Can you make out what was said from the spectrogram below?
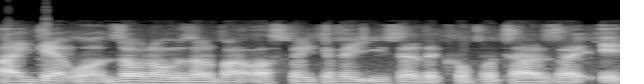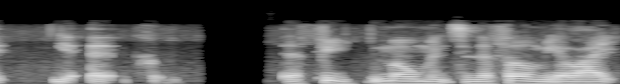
I get what Zono was on about last week. I think you said a couple of times, like it, it a few moments in the film, you're like,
